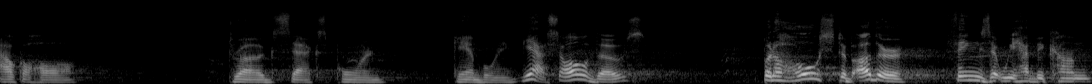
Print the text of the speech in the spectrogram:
alcohol, drugs, sex, porn, gambling. Yes, all of those. But a host of other things that we have become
